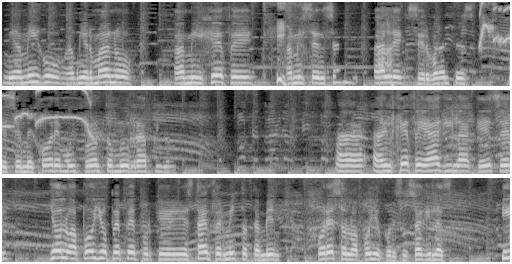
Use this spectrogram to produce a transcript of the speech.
mi amigo, a mi hermano, a mi jefe, a mi sensei, Alex Cervantes, que se mejore muy pronto, muy rápido. A, el jefe Águila, que es él. Yo lo apoyo, Pepe, porque está enfermito también. Por eso lo apoyo con sus águilas. Y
